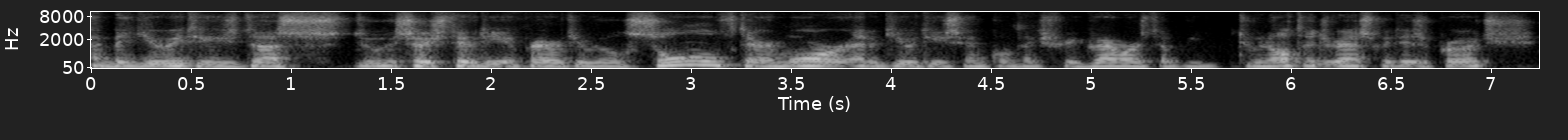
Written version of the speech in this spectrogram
ambiguities does do associativity and priority rules solve. There are more ambiguities in context-free grammars that we do not address with this approach.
